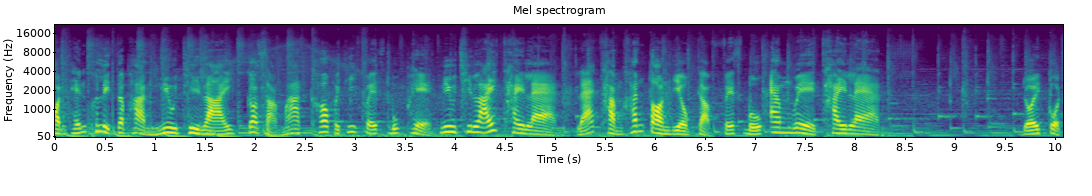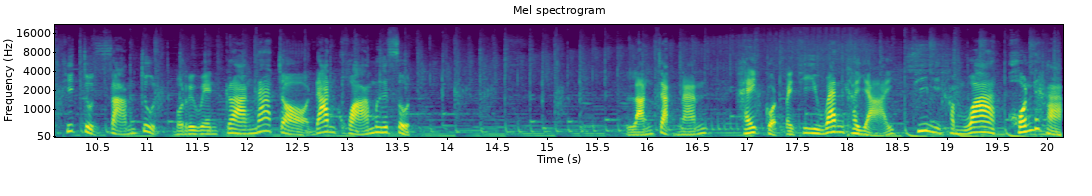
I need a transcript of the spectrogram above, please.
คอนเทนต์ผลิตภัณฑ์ Nutrilite ก็สามารถเข้าไปที่ Facebook Page Nutrilite Thailand และทำขั้นตอนเดียวกับ Facebook Amway Thailand โดยกดที่จุด 3 จุดบริเวณกลางหน้าจอด้านขวามือสุด หลังจากนั้นให้กดไปที่แว่นขยายที่มีคำว่า ค้นหา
